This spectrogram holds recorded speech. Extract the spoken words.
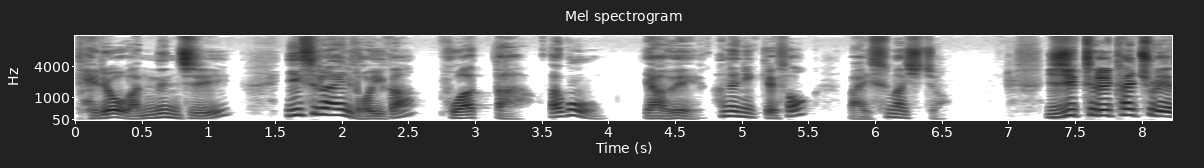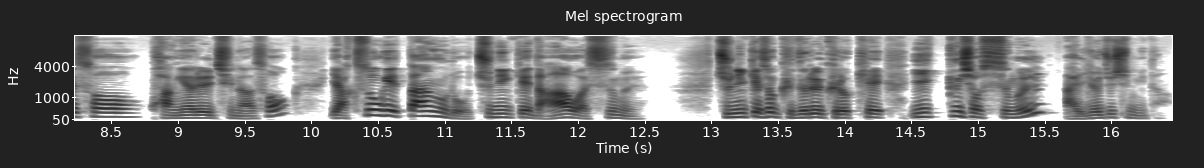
데려왔는지 이스라엘 너희가 보았다라고 야훼 하느님께서 말씀하시죠. 이집트를 탈출해서 광야를 지나서 약속의 땅으로 주님께 나아왔음을 주님께서 그들을 그렇게 이끄셨음을 알려주십니다.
